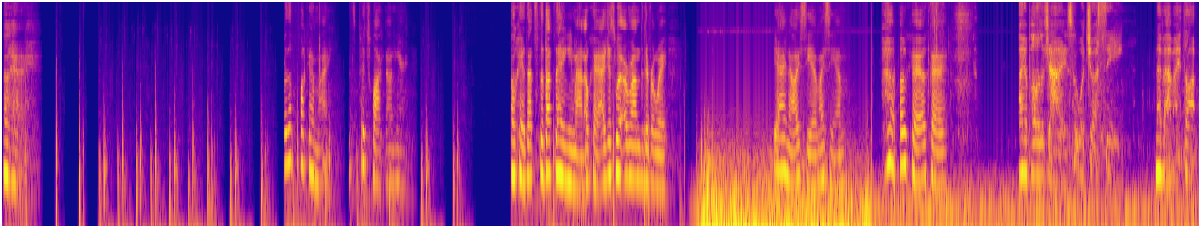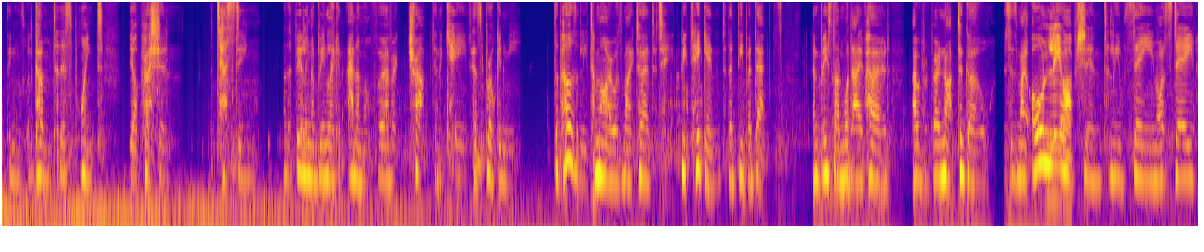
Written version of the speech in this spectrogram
Okay. Where the fuck am I? It's pitch black down here. Okay, that's the that's the hanging man. Okay, I just went around the different way. Yeah, I know. I see him. I see him. okay, okay. I apologize for what you're seeing. Never have I thought things would come to this point. The oppression, the testing, and the feeling of being like an animal forever trapped in a cage has broken me. Supposedly, tomorrow was my turn to be taken to the deeper depths, and based on what I've heard, I would prefer not to go. This is my only option to leave sane or stay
